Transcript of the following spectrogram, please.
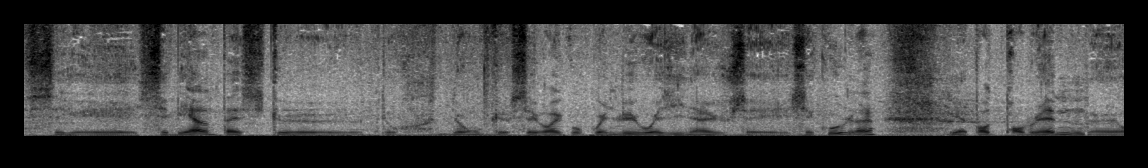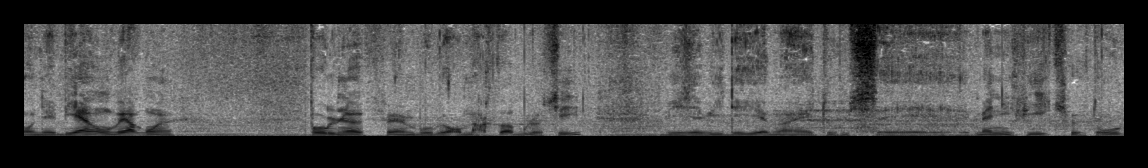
c'est bien parce que donc c'est vrai qu'au point de vue voisinage c'est cool, hein. il n'y a pas de problème, euh, on est bien au Vergoin. Pôle Neuf fait un boulot remarquable aussi vis-à-vis des gamins et tout, c'est magnifique, je trouve.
